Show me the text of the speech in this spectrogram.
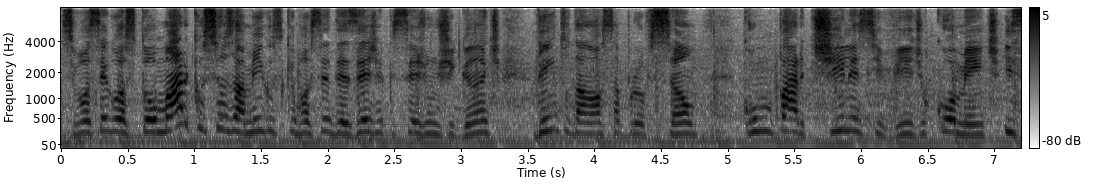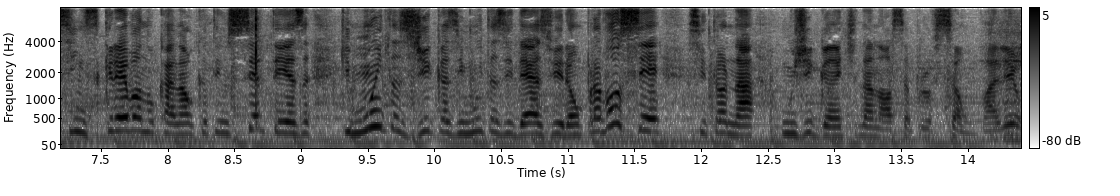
Se você gostou, marque os seus amigos que você deseja que seja um gigante dentro da nossa profissão, compartilhe esse vídeo, comente e se inscreva no canal que eu tenho certeza que muitas dicas e muitas ideias virão para você se tornar um gigante na nossa profissão. Valeu!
